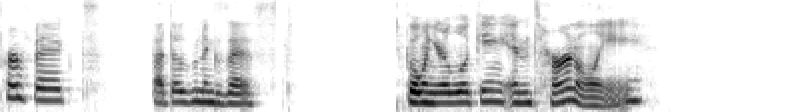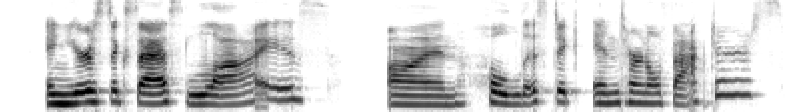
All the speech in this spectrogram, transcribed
perfect. That doesn't exist. But when you're looking internally and your success lies on holistic internal factors,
